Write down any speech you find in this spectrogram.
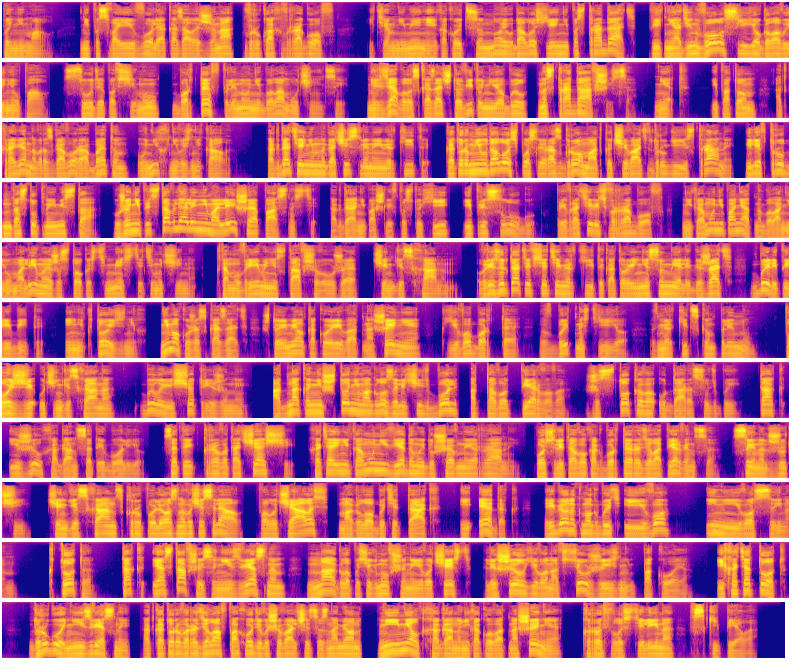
Понимал, не по своей воле оказалась жена в руках врагов, и тем не менее, какой ценой удалось ей не пострадать, ведь ни один волос с ее головы не упал. Судя по всему, Борте в плену не была мученицей. Нельзя было сказать, что вид у нее был настрадавшийся. Нет. И потом, откровенного разговора об этом у них не возникало. Когда те немногочисленные меркиты, которым не удалось после разгрома откочевать в другие страны или в труднодоступные места, уже не представляли ни малейшей опасности, когда они пошли в пастухи и прислугу, превратились в рабов. Никому непонятна была неумолимая жестокость мести Тимучина, к тому времени ставшего уже Чингисханом. В результате все те меркиты, которые не сумели бежать, были перебиты, и никто из них не мог уже сказать, что имел какое-либо отношение к его борте в бытность ее в меркитском плену. Позже у Чингисхана было еще три жены. Однако ничто не могло залечить боль от того первого, жестокого удара судьбы. Так и жил Хаган с этой болью, с этой кровоточащей, хотя и никому неведомой душевной раной. После того, как Борте родила первенца, сына Джучи, Чингисхан скрупулезно вычислял. Получалось, могло быть и так, и эдак. Ребенок мог быть и его, и не его сыном. Кто-то так и оставшийся неизвестным, нагло посягнувший на его честь, лишил его на всю жизнь покоя. И хотя тот, другой неизвестный, от которого родила в походе вышивальщица знамен, не имел к Хагану никакого отношения, кровь властелина вскипела.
